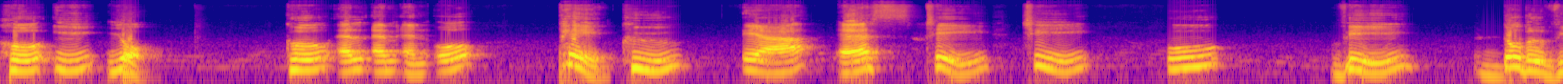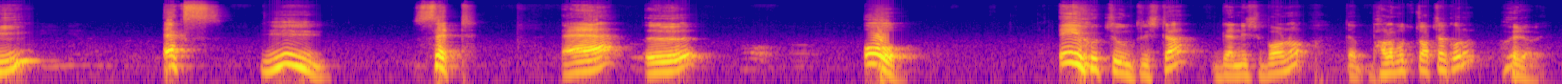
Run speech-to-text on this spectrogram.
হো ই ইয়ো কো এল এম এন ও ফে কু এয়া এস টি টি উ ভি ডবল ভি এক্স ই সেট এ ও। এই হচ্ছে উনত্রিশটা ড্যানিশ বর্ণ। তা ভালো মতো চর্চা করুন হয়ে যাবে।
